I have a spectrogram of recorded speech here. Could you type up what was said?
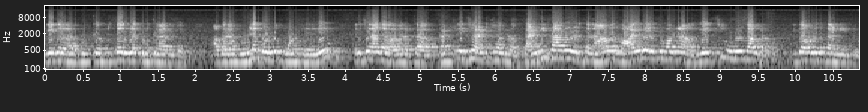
வேத புக்கு புத்தகங்களை கொடுக்குறாரு அவரை உள்ள கொண்டு போட்டு இருக்கிறாங்க அவரை க கட்டி வச்சு அடிச்சாங்களாம் தண்ணி சாகம் எடுத்தலாம் அவர் வாயில எடுத்து வாங்கலாம். எச்சு உழுதாங்களாம் இது அவனுக்கு தண்ணி இருக்கு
